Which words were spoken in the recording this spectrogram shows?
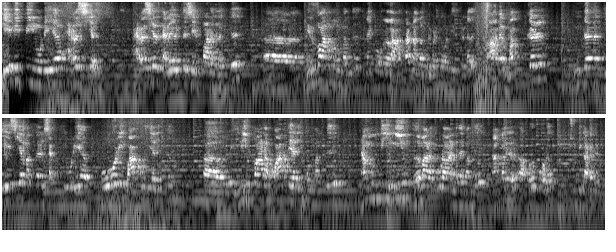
ஜேவிபியினுடைய அரசியல் அரசியல் தலையீட்டு செயல்பாடுகளுக்கு நிர்வாகம் வந்து துணை போகிறதாகத்தான் நாங்கள் முடிவெடுக்க வேண்டியிருக்கின்றது. ஆக மக்கள் இந்த தேசிய மக்கள் சக்தியுடைய போலி வாக்குறுதிகளுக்கும் அளிக்கும் இனிப்பான வார்த்தைகளுக்கும் வந்து நம்பி இனியும் ஏமாறக்கூடாது என்பதை வந்து நாங்கள் ஆஹ், பொறுப்போடு சுட்டிக்காட்ட வேண்டும்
